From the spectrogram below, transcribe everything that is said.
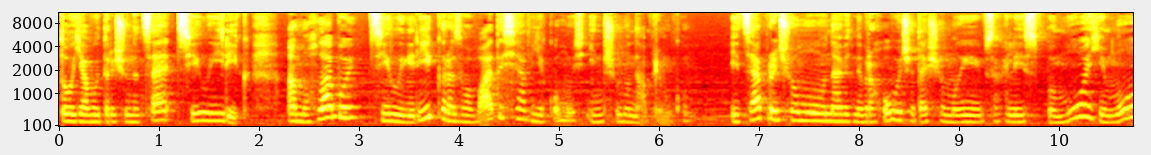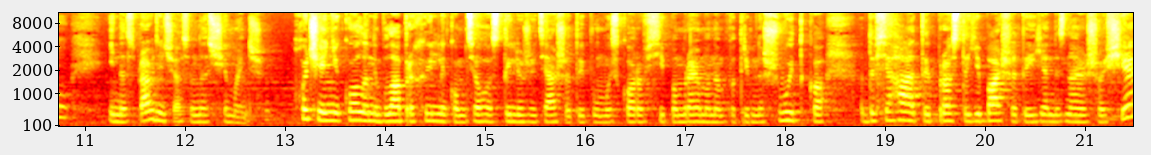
то я витрачу на це цілий рік, а могла би цілий рік розвиватися в якомусь іншому напрямку. І це причому навіть не враховуючи те, що ми взагалі спимо, їмо, і насправді часу у нас ще менше. Хоч я ніколи не була прихильником цього стилю життя, що типу ми скоро всі помремо, нам потрібно швидко досягати, просто їбашити, і я не знаю, що ще.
